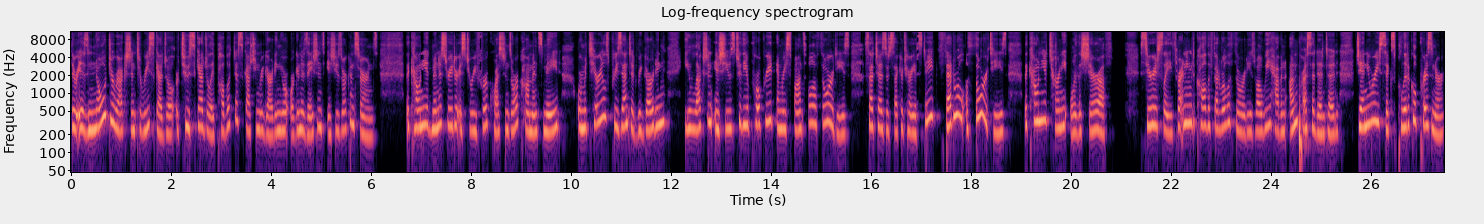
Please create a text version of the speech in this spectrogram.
There is no direction to reschedule or to schedule a public discussion regarding your organization's issues or concerns. The county administrator is to refer questions or comments made or materials presented regarding election issues to the appropriate and responsible authorities such as the Secretary of State, federal authorities, the county attorney, or the sheriff. Seriously, threatening to call the federal authorities while we have an unprecedented January 6th political prisoner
